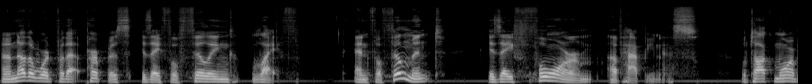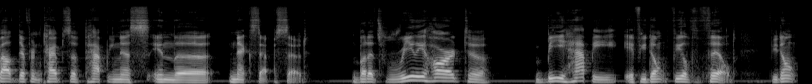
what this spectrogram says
and another word for that purpose, is a fulfilling life. And fulfillment is a form of happiness. We'll talk more about different types of happiness in the next episode. But it's really hard to be happy if you don't feel fulfilled, if you don't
